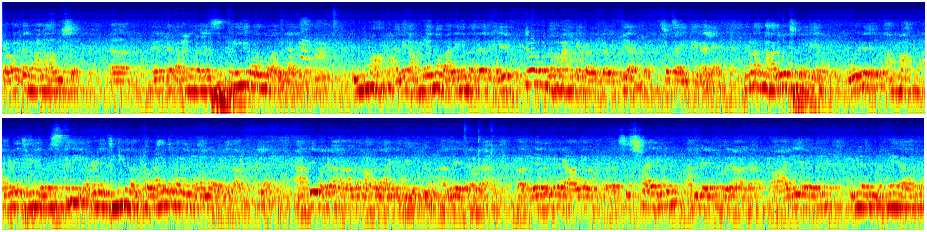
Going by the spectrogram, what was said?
പ്രവർത്തനമാണ് ആവശ്യം. നേരത്തെ പറഞ്ഞ പോലെ സ്ത്രീകളെന്ന് പറഞ്ഞാൽ ഉമ്മ അല്ലെങ്കിൽ അമ്മയെന്ന് പറയുന്നത് ഏറ്റവും ബഹുമാനിക്കപ്പെടേണ്ട വ്യക്തിയാണ് സൊസൈറ്റിയിൽ അല്ലെ? നിങ്ങൾ അതിന് ആലോചിച്ച് നോക്കിയാൽ ഒരു അമ്മ അവരുടെ ജീവിതം ഒരു സ്ത്രീ അവരുടെ ജീവിതം തുടങ്ങുന്നത് മുതലുള്ളതാണ് അല്ലെ? ആദ്യം ഒരാളുടെ മകളായിട്ട് ജനിക്കും അത് കഴിഞ്ഞ് അവിടെ വേറെ ഒരാളുടെ സിസ്റ്ററായിരിക്കും അത് കഴിഞ്ഞ് ഭാര്യയായിരിക്കും പിന്നെ ഒരു ഉമ്മയാകും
